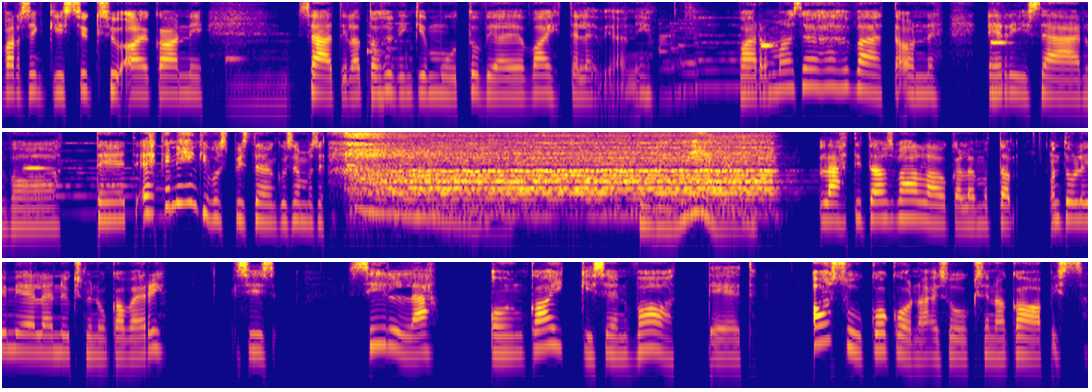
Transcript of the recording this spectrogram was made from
varsinkin syksy aikaan, niin säätilat on hyvinkin muuttuvia ja vaihtelevia, niin varmaan se on ihan hyvä, että on ne eri sään vaatteet. Ehkä niihinkin voisi pistää jonkun semmoisen... Tuli mieleen. Lähti taas vähän laukalle, mutta tuli mieleen yksi minun kaveri. Siis sillä on kaikki sen vaatteet asukokonaisuuksina kaapissa.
